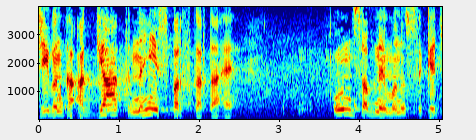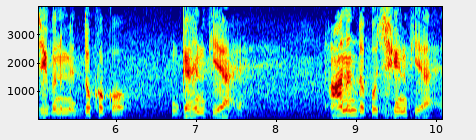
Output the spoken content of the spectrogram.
जीवन का अज्ञात नहीं स्पर्श करता है, उन सबने मनुष्य के जीवन में दुख को गहन किया है, आनंद को छीन किया है,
